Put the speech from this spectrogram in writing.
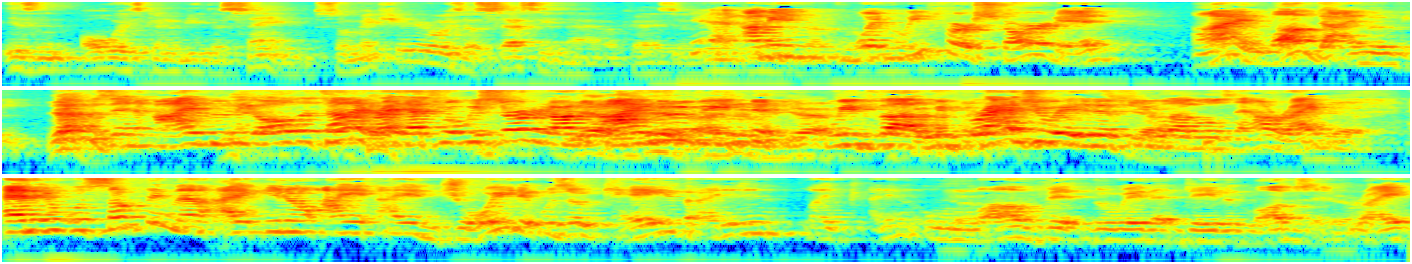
isn't always going to be the same. So make sure you're always assessing that. Okay. So Yeah, I mean, when we first started, I loved iMovie. Yeah. I was in iMovie all the time, right? That's what we started on Yeah, iMovie. iMovie, yeah. We've uh, we've graduated a few Yeah. levels now, right? And it was something that I, you know, I, I enjoyed. It was okay, but I didn't like I didn't Yeah. love it the way that David loves it, Yeah. right?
